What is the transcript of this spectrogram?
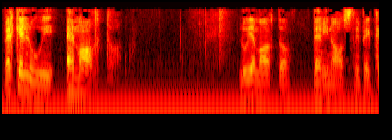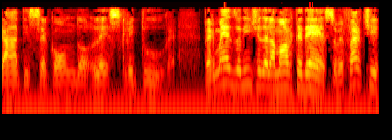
perché lui è morto. Lui è morto per i nostri peccati secondo le scritture. Per mezzo, dice, della morte d'esso, per, farci,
